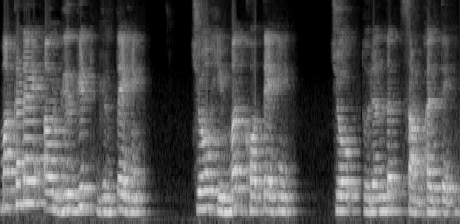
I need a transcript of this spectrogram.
मकड़े और गिरगिट गिरते हैं जो हिम्मत खोते हैं जो തുരന്ത് സംഭലത്തെ हैं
